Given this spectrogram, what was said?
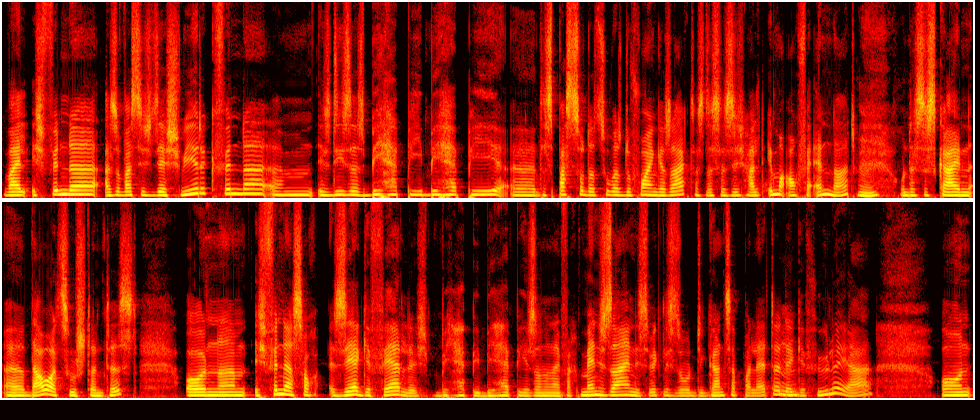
weil ich finde, also was ich sehr schwierig finde, ähm, ist dieses Be happy, be happy, äh, das passt so dazu, was du vorhin gesagt hast, dass es sich halt immer auch verändert und dass es kein äh, Dauerzustand ist. Und ähm, ich finde das auch sehr gefährlich, be happy, be happy, sondern einfach Mensch sein ist wirklich so die ganze Palette der Gefühle, ja. Und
